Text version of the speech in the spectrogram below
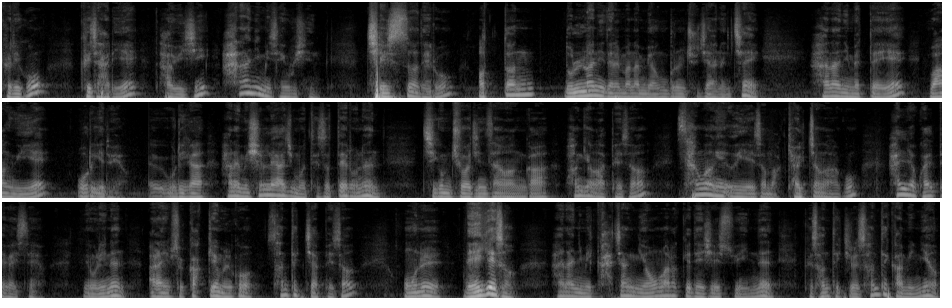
그리고 그 자리에 다윗이 하나님이 세우신 질서대로 어떤 논란이 될 만한 명분을 주지 않은 채 하나님의 때에 왕 위에 오르게 돼요. 우리가 하나님을 신뢰하지 못해서 때로는 지금 주어진 상황과 환경 앞에서 상황에 의해서 막 결정하고 하려고 할 때가 있어요. 우리는 하나님 손을 꽉 깨물고 선택지 앞에서 오늘 내게서 하나님이 가장 영화롭게 되실 수 있는 그 선택지를 선택하면요.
